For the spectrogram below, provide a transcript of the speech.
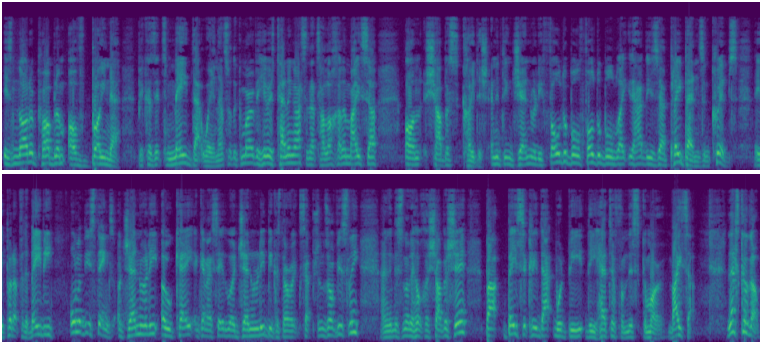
is not a problem of boina because it's made that way. And that's what the Gemara over here is telling us. And that's halacha and maisa on Shabbos Kodesh. Generally foldable, foldable, like you have these uh, playpens and cribs that you put up for the baby. All of these things are generally okay. Again, I say the word generally because there are exceptions, obviously, and this is not a Hilcha Shabbos but basically that would be the heter from this Gemara. Vaisa. Let's go go.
